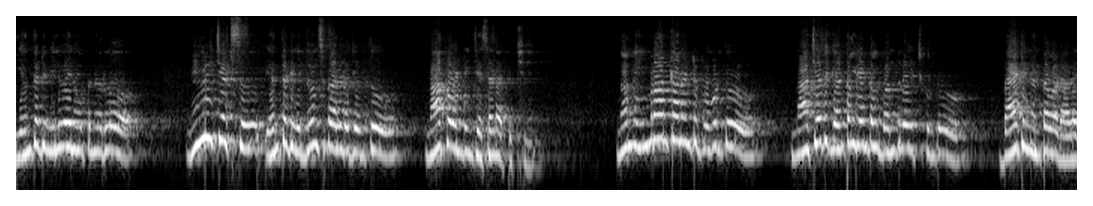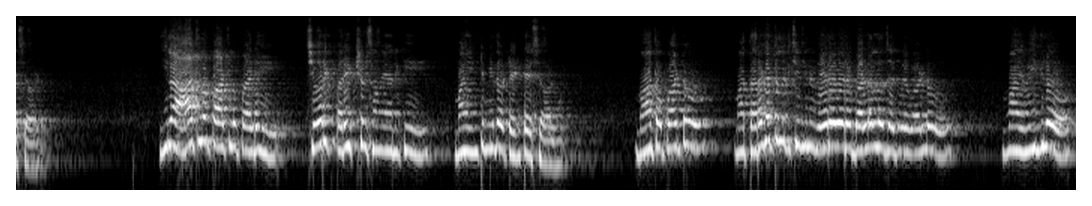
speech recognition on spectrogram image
ఎంతటి విలువైన ఓపెనర్లో వ్యూ ఎంతటి విధ్వంసకారుడో చెబుతూ నాకు అంటించేశాడు ఆ పిచ్చిని నన్ను ఇమ్రాన్ ఖాన్ అంటూ పొగుడుతూ నా చేతి గంటలు గంటలు బంతులు వేయించుకుంటూ బ్యాటింగ్ అంతా వాడు ఆడేసేవాడు. ఇలా ఆటలు పాటలు పాడి చివరికి పరీక్షల సమయానికి మా ఇంటి మీద టెంట్ వేసేవాళ్ళం. మాతో పాటు మా తరగతులకు చెందిన వేరే వేరే బళ్ళల్లో చదివే వాళ్ళు మా వీధిలో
